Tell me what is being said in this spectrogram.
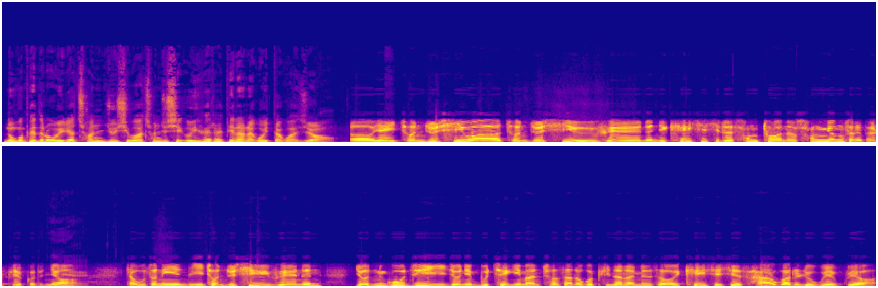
농구 팬들은 오히려 전주시와 전주시 의회를 비난하고 있다고 하죠. 어, 예, 전주시와 전주시 의회는 이 KCC를 성토하는 성명서를 발표했거든요. 예. 자, 우선 이, 이 전주시 의회는 연고지 이전이 무책임한 처사라고 비난하면서 KCC의 사과를 요구했고요.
